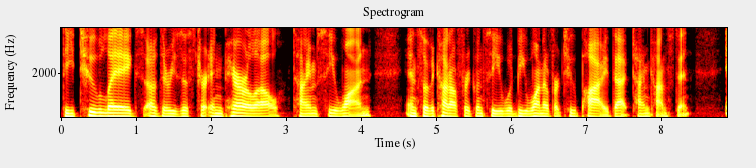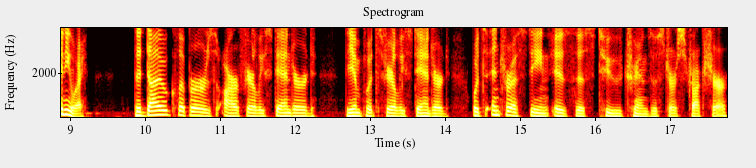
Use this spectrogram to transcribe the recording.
the two legs of the resistor in parallel times C1. And so the cutoff frequency would be 1 over 2 pi, that time constant. Anyway, the diode clippers are fairly standard, the input's fairly standard. What's interesting is this two transistor structure.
